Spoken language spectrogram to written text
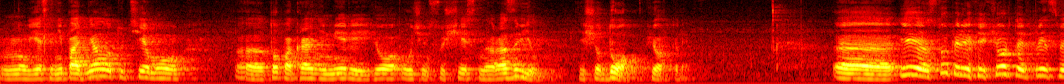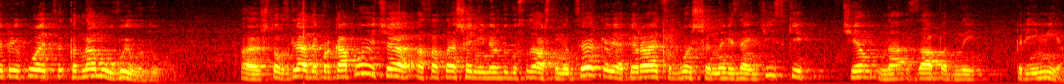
ну, если не поднял эту тему, то, по крайней мере, ее очень существенно развил, еще до Фёртеля. Э, и Ступерих и Хёртель, в принципе, приходят к одному выводу, э, что взгляды Прокоповича о соотношении между государством и церковью опираются больше на византийский, чем на западный пример.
